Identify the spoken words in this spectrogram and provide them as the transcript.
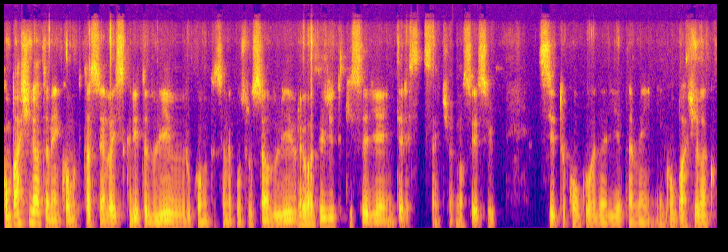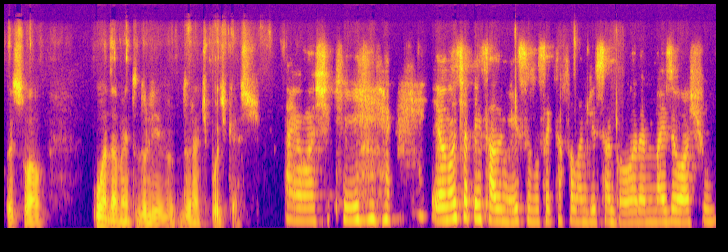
compartilhar também como está sendo a escrita do livro, como está sendo a construção do livro, eu acredito que seria interessante. Eu não sei se se tu concordaria também em compartilhar com o pessoal o andamento do livro durante o podcast. Ah, eu acho que eu não tinha pensado nisso, você que está falando disso agora, mas eu acho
